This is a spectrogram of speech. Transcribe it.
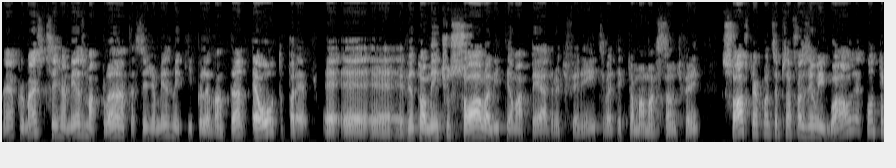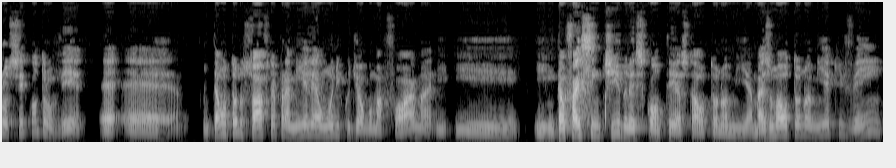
né? Por mais que seja a mesma planta, seja a mesma equipe levantando, é outro prédio. É, é, é, eventualmente o solo ali tem uma pedra diferente, você vai ter que tomar uma ação diferente. Software, quando você precisa fazer um igual, é Ctrl-C, Ctrl-V. É, é, então, todo software, para mim, ele é único de alguma forma e, e, e então faz sentido nesse contexto a autonomia, mas uma autonomia que vem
